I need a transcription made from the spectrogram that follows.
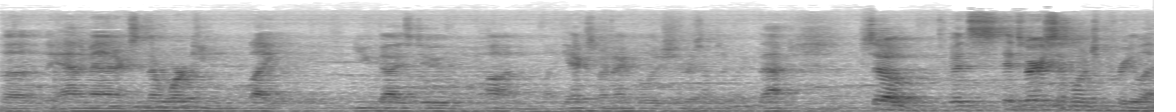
the, the animatics, and they're working like you guys do on like X-Men Evolution or something like that. So it's it's very similar to prelay.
